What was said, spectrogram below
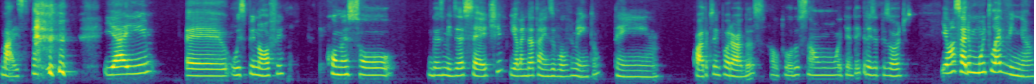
mais. e aí, é, o spin-off começou em 2017 e ela ainda está em desenvolvimento. Tem quatro temporadas, ao todo são 83 episódios. E é uma série muito levinha,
